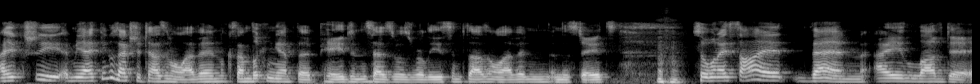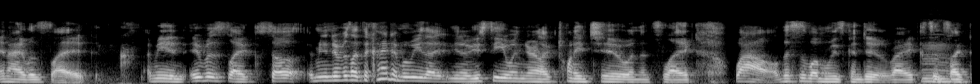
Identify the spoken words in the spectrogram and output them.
I actually, I mean, I think it was actually 2011 because I'm looking at the page and it says it was released in 2011 in the states. so when I saw it then, I loved it and I was like. I mean, it was like so. I mean, it was like the kind of movie that you know you see when you're like 22, and it's like, wow, this is what movies can do, right? Because it's like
